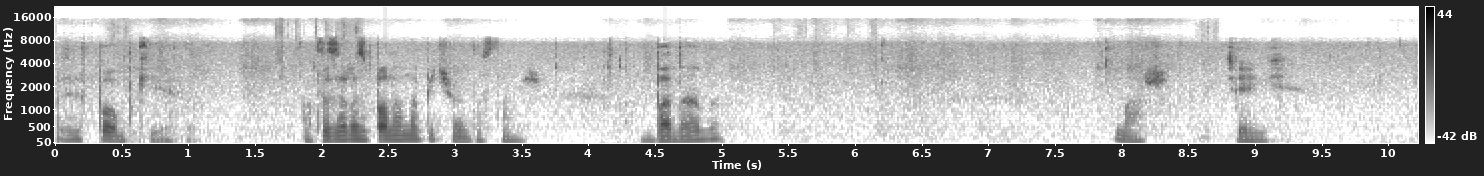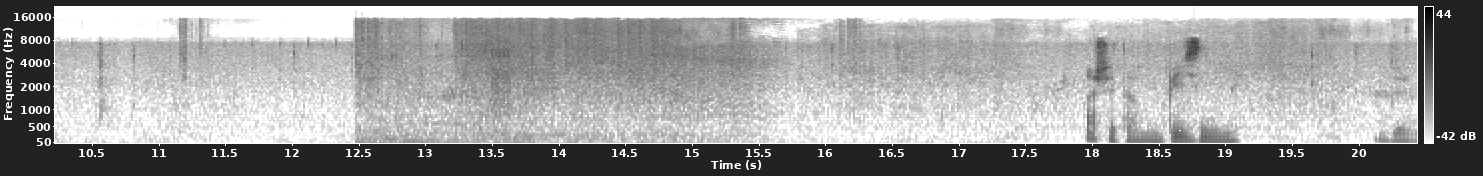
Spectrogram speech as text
Będziesz pompki jechał. A ty zaraz bana na piciu dostaniesz. Banana? Masz. Dzięki. A się tam bij z nimi. Dzięki.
